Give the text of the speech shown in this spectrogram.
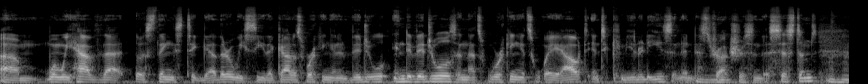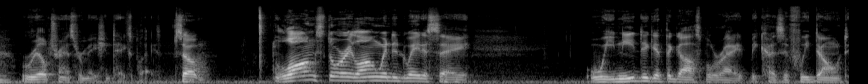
Um, when we have that those things together, we see that God is working in individual individuals, and that's working its way out into communities and into structures, into systems. Real transformation takes place. So, long story, long-winded way to say, we need to get the gospel right because if we don't,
